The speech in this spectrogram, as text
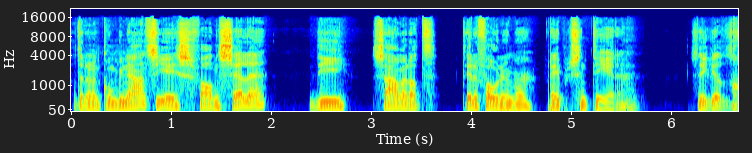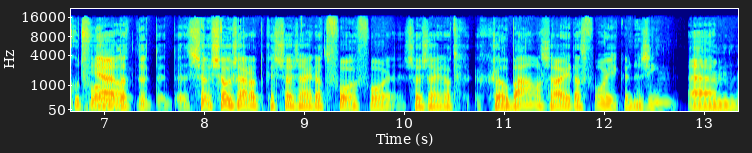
dat er een combinatie is van cellen die samen dat telefoonnummer representeren. Zie ik dat goed voor ja, dat, dat, dat- zo, zo, zou dat, zo zou je dat voor, voor, zo zou je dat globaal zou je dat voor je kunnen zien. Ehm,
